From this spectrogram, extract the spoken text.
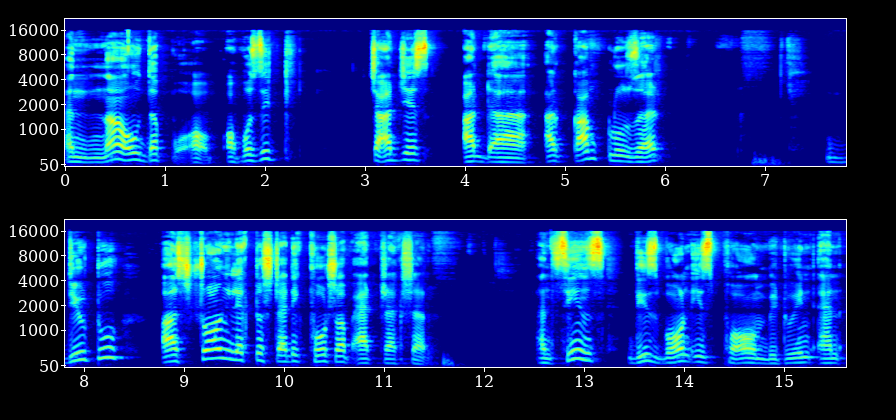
And now the opposite charges are, uh, are come closer due to a strong electrostatic force of attraction. And since this bond is formed between an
